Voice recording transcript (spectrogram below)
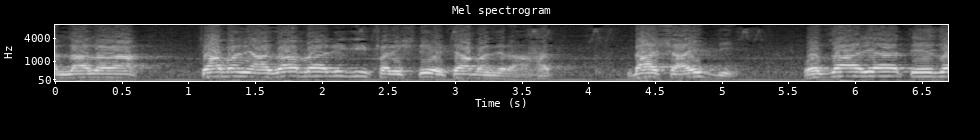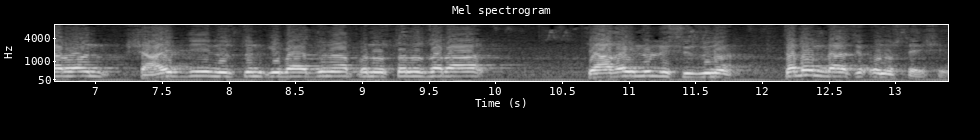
الله لرا چا باندې عذاب را لګي فرشته چا باندې راحت دا شاهد دي وزاریات زرون شاهد دي نستون کې بادونه په نستلو سره چې هغه نو لسیزونه تبم داسې اونسته شي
